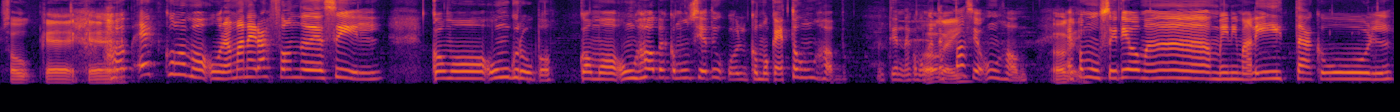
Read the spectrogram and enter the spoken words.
So, ¿qué, qué? Hub es como una manera fun de decir, como un grupo. Como un hub es como un sitio cool, como que esto es un hub. ¿Entiendes? Como que este espacio es un. Ok. Es como un sitio más minimalista, cool.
